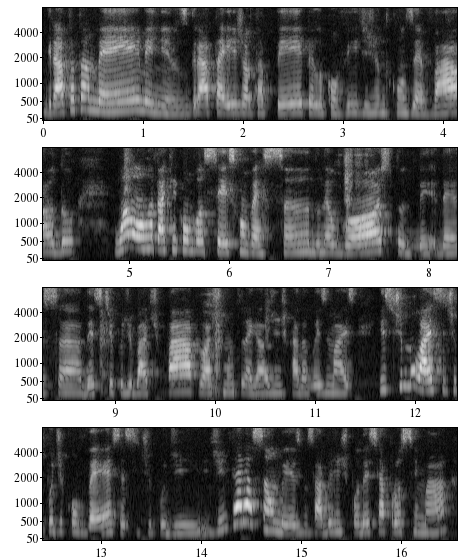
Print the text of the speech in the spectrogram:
Grata também, meninos. Grata aí, JP, pelo convite, junto com o Zé Valdo. Uma honra estar aqui com vocês conversando, né? Eu gosto de, dessa, desse tipo de bate-papo, eu acho muito legal a gente cada vez mais estimular esse tipo de conversa, esse tipo de, de interação mesmo, sabe? A gente poder se aproximar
